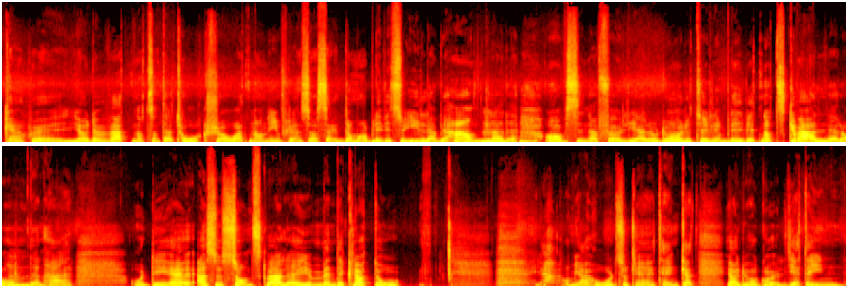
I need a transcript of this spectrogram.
kanske, ja det har varit något sånt där talkshow att någon influencer har sagt, de har blivit så illa behandlade mm, mm. av sina följare och då mm. har det tydligen blivit något skvaller om mm. den här. Och det, alltså sånt skvaller ju, men det är klart då ja, om jag är hård så kan jag tänka att ja, du har gett dig in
